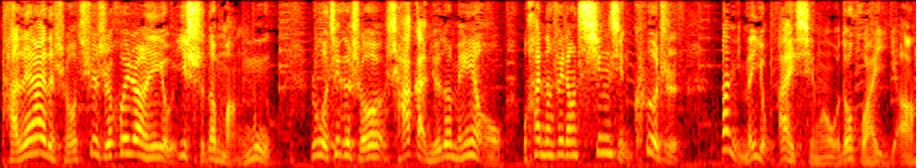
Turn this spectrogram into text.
谈恋爱的时候确实会让人有一时的盲目。如果这个时候啥感觉都没有，我还能非常清醒克制，那你们有爱情吗？我都怀疑啊。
